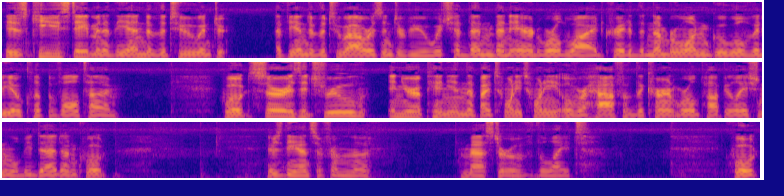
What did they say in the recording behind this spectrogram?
His key statement at the end of the two inter- at the end of the two hours interview, which had then been aired worldwide, created the number one Google video clip of all time. Quote, Sir, is it true, in your opinion, that by 2020 over half of the current world population will be dead? Unquote. Here's the answer from the Master of the Light. Quote,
